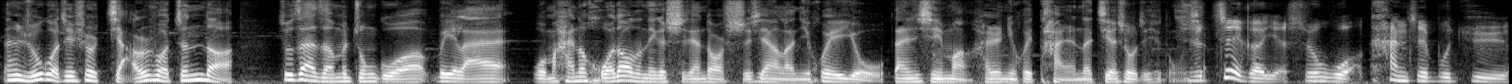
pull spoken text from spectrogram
但是如果这事儿，假如说真的，就在咱们中国未来，我们还能活到的那个时间段实现了，你会有担心吗？还是你会坦然的接受这些东西？其实这个也是我看这部剧，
